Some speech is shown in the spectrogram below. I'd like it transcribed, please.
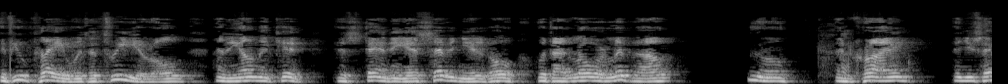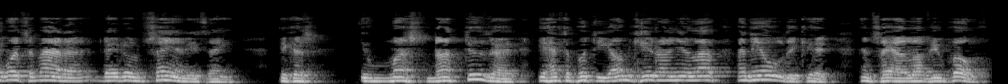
If you play with a three-year-old and the younger kid is standing at seven years old with that lower lip out, you know, and crying, and you say, what's the matter? They don't say anything because you must not do that. You have to put the young kid on your lap and the older kid and say, I love you both.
